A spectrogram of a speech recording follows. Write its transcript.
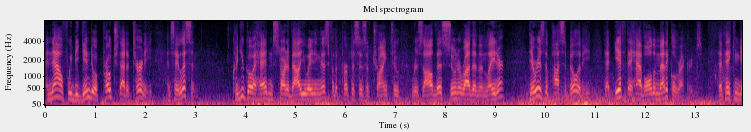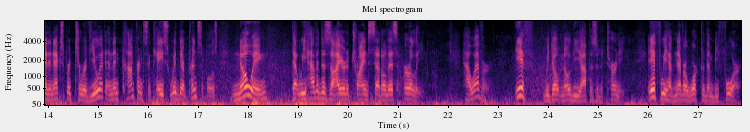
And now, if we begin to approach that attorney and say, listen, could you go ahead and start evaluating this for the purposes of trying to resolve this sooner rather than later? There is the possibility that if they have all the medical records, that they can get an expert to review it and then conference the case with their principals, knowing that we have a desire to try and settle this early. However, if we don't know the opposite attorney, if we have never worked with them before,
